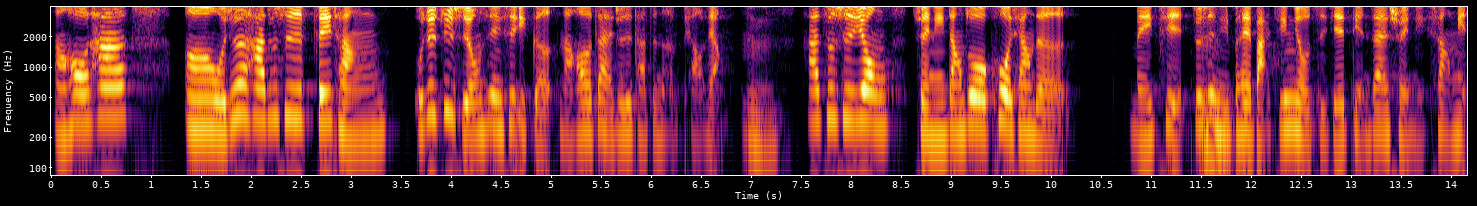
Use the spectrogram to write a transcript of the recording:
然后它，嗯、呃，我觉得它就是非常，我觉得具实用性是一个，然后再来就是它真的很漂亮，嗯。嗯它就是用水泥当做扩香的媒介，就是你可以把精油直接点在水泥上面，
